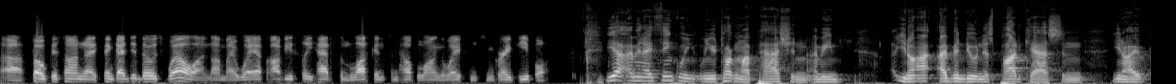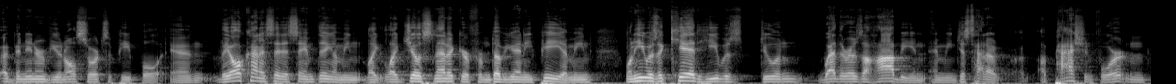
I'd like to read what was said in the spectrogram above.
uh, focus on. And I think I did those well on, on my way up. Obviously, had some luck and some help along the way from some great people. Yeah, I mean, I think when, when you're talking about passion, I mean, you know, I, have been doing this podcast, and you know, I, have been interviewing all sorts of people, and they all kind of say the same thing. I mean, like like Joe Snedeker from WNEP. I mean, when he was a kid, he was doing weather as a hobby, and I mean, just had a, a passion for it, and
